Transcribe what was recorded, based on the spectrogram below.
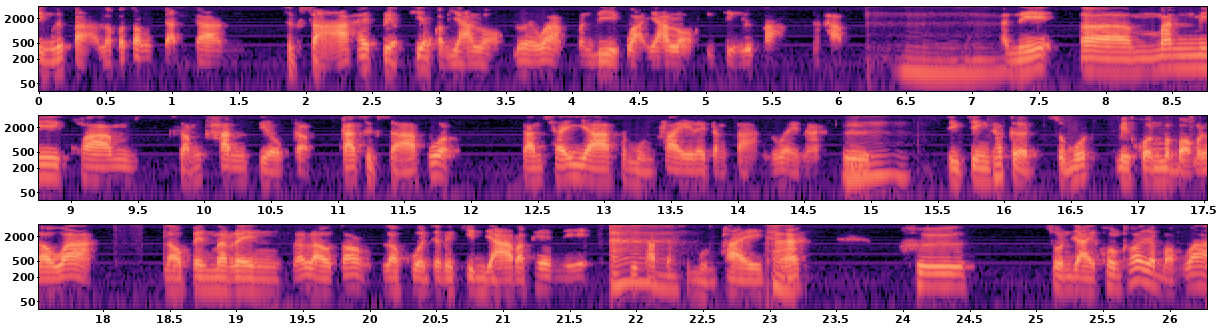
ริง ๆ หรือเปล่า เราก็ต้องจัดการ ศึกษาให้เปรียบเทียบกับยาหลอกด้วยว่ามันดีกว่ายาหลอกจริง ๆ หรือเปล่านะครับอืมอันนี้เอ่อมันมีความสำคัญเกี่ยวกับการศึกษาพวกการใช้ยาสมุนไพรอะไรต่างๆ ด้วยนะคืออมจริง ๆ ถ้าเกิดสมมุติมีคนมาบอกเราว่า เราเป็นมะเร็งแล้วเราต้องเราควรจะไปกินยาประเภทนี้อ่าที่ทำจากสมุนไพรครับนะคือส่วนใหญ่คนเขาจะบอกว่า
